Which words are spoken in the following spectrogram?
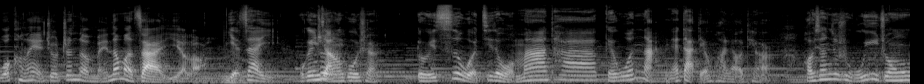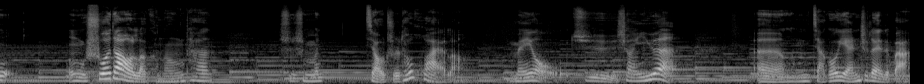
我可能也就真的没那么在意了。也在意。我跟你讲个故事。有一次，我记得我妈她给我奶奶打电话聊天儿，好像就是无意中，嗯，说到了可能她是什么脚趾头坏了，没有去上医院，呃，可能甲沟炎之类的吧。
